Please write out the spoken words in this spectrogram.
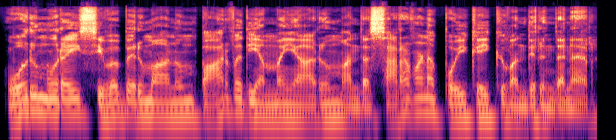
ஒருமுறை சிவபெருமானும் பார்வதி அம்மையாரும் அந்த சரவண பொய்கைக்கு வந்திருந்தனர்.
